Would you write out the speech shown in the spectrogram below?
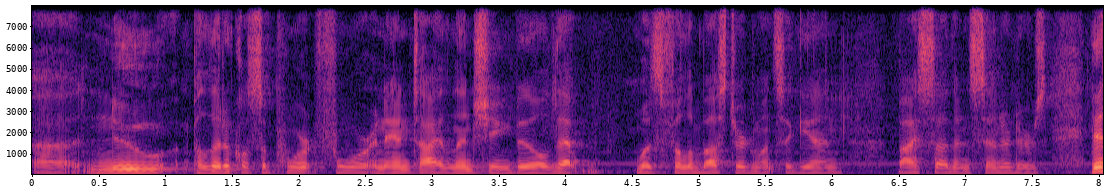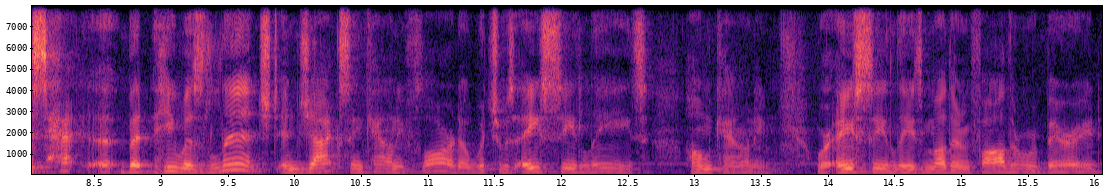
uh, new political support for an anti lynching bill that was filibustered once again by Southern senators. This ha- uh, but he was lynched in Jackson County, Florida, which was A.C. Lee's home county, where A.C. Lee's mother and father were buried,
